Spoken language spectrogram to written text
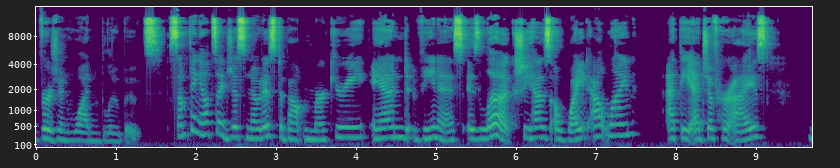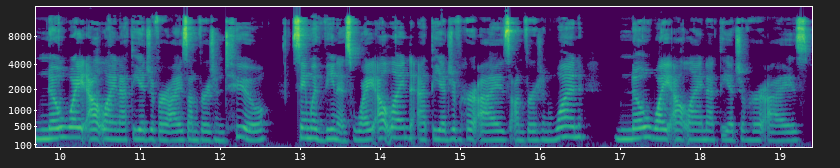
version 1 blue boots. Something else I just noticed about Mercury and Venus is look, she has a white outline at the edge of her eyes, no white outline at the edge of her eyes on version 2. Same with Venus, white outline at the edge of her eyes on version 1, no white outline at the edge of her eyes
